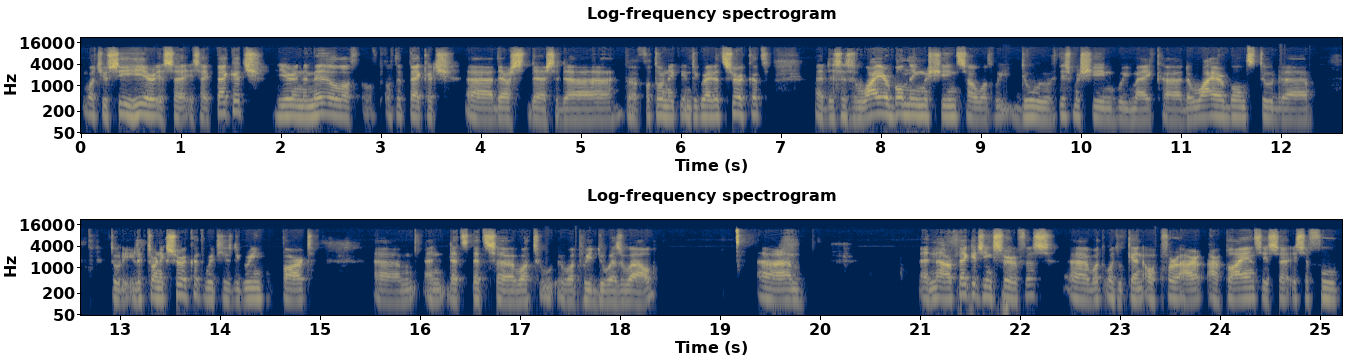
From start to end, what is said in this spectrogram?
what you see here is a, is a package. Here in the middle of, of, of the package, uh, there's, there's the, the photonic integrated circuit. Uh, this is a wire bonding machine. So what we do with this machine, we make uh, the wire bonds to the, to the electronic circuit, which is the green part. Um, and that's, that's uh, what, what we do as well. Um, and our packaging service, uh, what, what we can offer our, our clients is a, is a full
